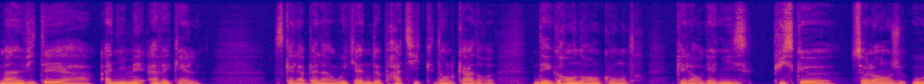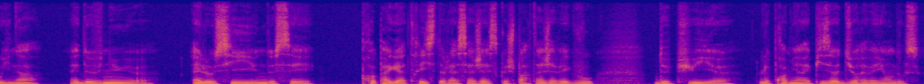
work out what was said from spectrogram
m'a invité à animer avec elle ce qu'elle appelle un week-end de pratique dans le cadre des grandes rencontres qu'elle organise, puisque Solange ou Ina est devenue euh, elle aussi une de ces propagatrices de la sagesse que je partage avec vous depuis euh, le premier épisode du Réveil en douce.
